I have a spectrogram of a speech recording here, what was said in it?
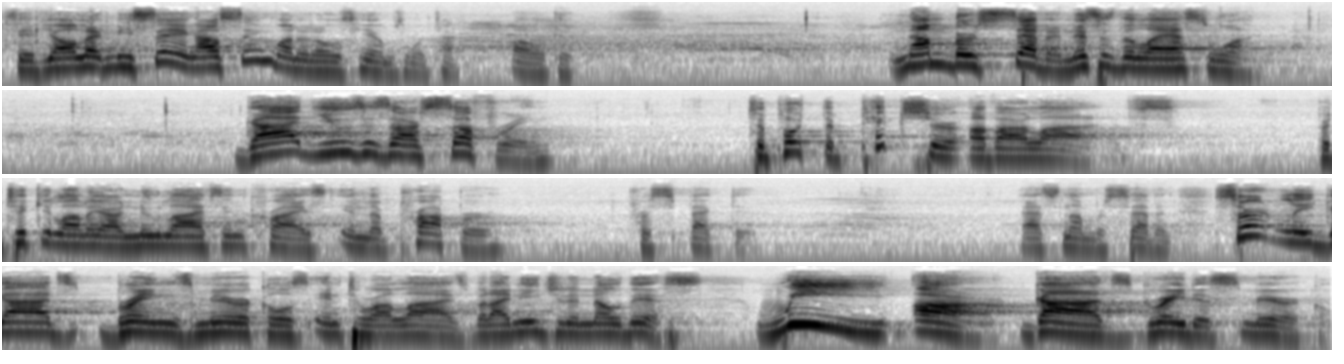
See, if y'all let me sing, I'll sing one of those hymns one time. Oh, okay. Number seven, this is the last one. God uses our suffering to put the picture of our lives, particularly our new lives in Christ, in the proper perspective. That's number seven. Certainly, God brings miracles into our lives, but I need you to know this we are God's greatest miracle.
